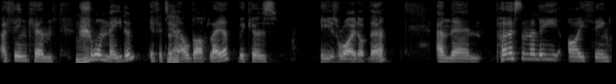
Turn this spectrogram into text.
I think um, Mhm. Sean Nayden, if it's an Eldar player, because he's right up there. And then personally, I think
